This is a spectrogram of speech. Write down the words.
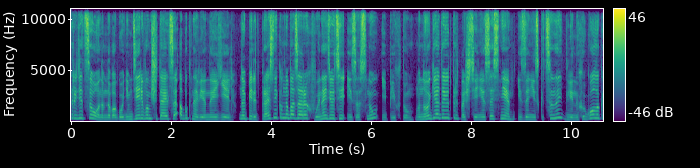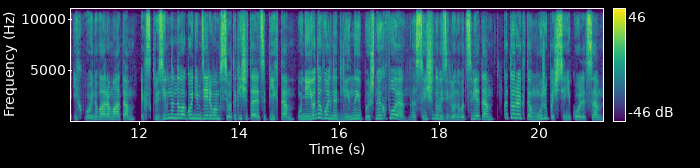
Традиционным новогодним деревом считается обыкновенная ель. Но перед праздником на базарах вы найдете и сосну, и пихту. Многие отдают предпочтение сосне из-за низкой цены, длинных иголок и хвойного аромата. Эксклюзивным новогодним деревом все-таки считается пихта. У нее довольно длинная и пышная хвоя, насыщенного зеленого цвета, которая к тому же почти не колется.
